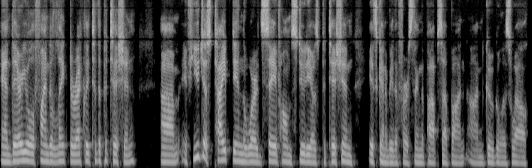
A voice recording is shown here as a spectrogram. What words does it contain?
And there you will find a link directly to the petition. Um, if you just typed in the word Save Home Studios petition, it's going to be the first thing that pops up on, on Google as well.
